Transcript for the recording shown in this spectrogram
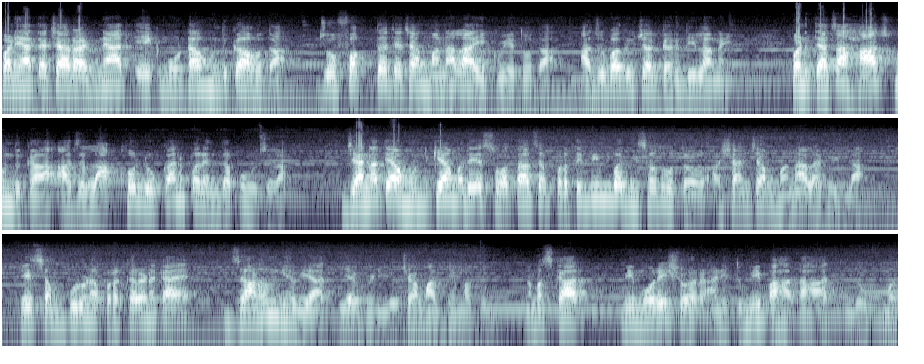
पण या त्याच्या रडण्यात एक मोठा हुंदका होता जो फक्त त्याच्या मनाला ऐकू येत होता आजूबाजूच्या गर्दीला नाही. पण त्याचा हाच हुंदका आज लाखो लोकांपर्यंत पोहोचला ज्यांना त्या हुंदक्यामध्ये स्वतःचं प्रतिबिंब दिसत होतं अशांच्या मनाला भिडला. हे संपूर्ण प्रकरण काय जाणून घेऊयात या व्हिडिओच्या माध्यमातून. नमस्कार मी मोरेश्वर आणि तुम्ही पाहत आहात लोकमत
